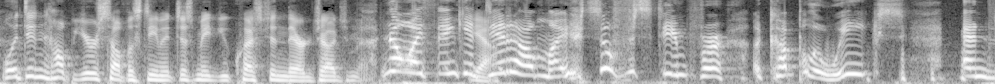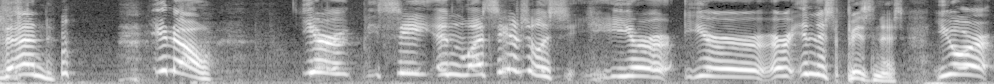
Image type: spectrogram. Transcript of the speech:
well, it didn't help your self esteem. It just made you question their judgment. No, I think it Yeah. did help my self esteem for a couple of weeks. And then, you know, you're, see, in Los Angeles, you're, you're, or in this business, you're,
